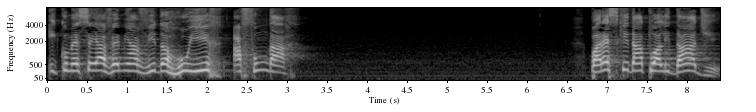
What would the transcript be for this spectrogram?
E comecei a ver minha vida ruir, afundar. Parece que na atualidade,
